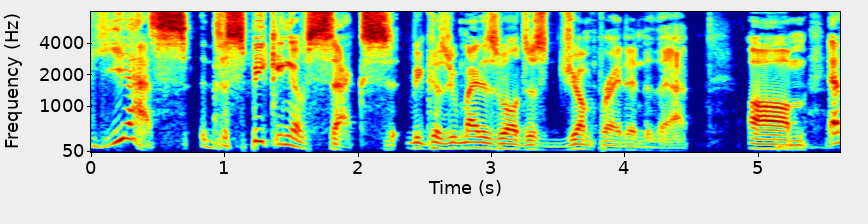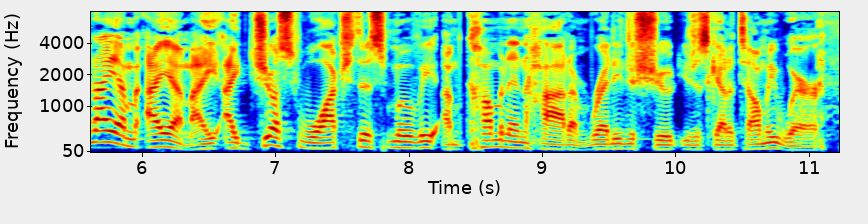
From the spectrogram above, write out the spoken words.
yes, speaking of sex because we might as well just jump right into that. Um and I am I am I I just watched this movie. I'm coming in hot. I'm ready to shoot. You just got to tell me where.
